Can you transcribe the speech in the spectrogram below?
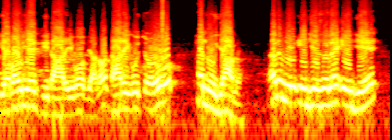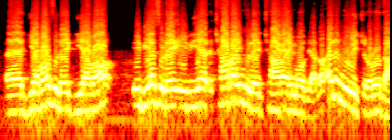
gearbox ရဲ့ data တွေပေါ့ဗျာနော်ဒါတွေကိုကျွန်တော်တို့ဖတ်လို့ရမယ်အဲ့လိုမျိုး engine ဆိုလဲ engine အဲ gearbox ဆိုလဲ gearbox ABS ဆိုလဲ ABS တခြားပိုင်းဆိုလဲတခြားပိုင်းပေါ့ဗျာနော်အဲ့လိုမျိုးတွေကျွန်တော်တို့ဒါ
